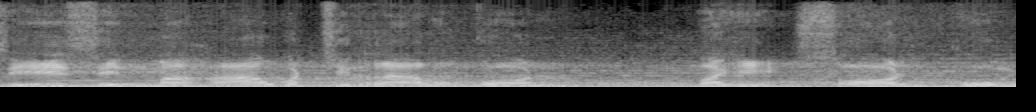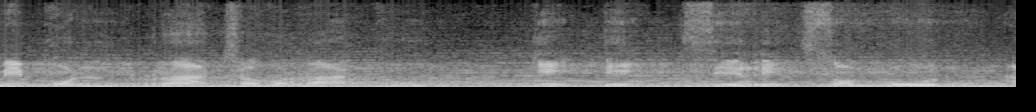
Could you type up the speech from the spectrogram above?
ศีสินมหาวชิราลงกรณมหิสรภูมิพล ราชวรางคูลกิติสิริสมบูรณ์ อ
